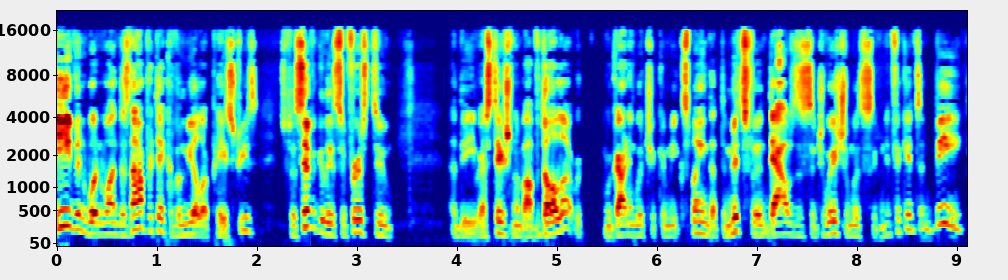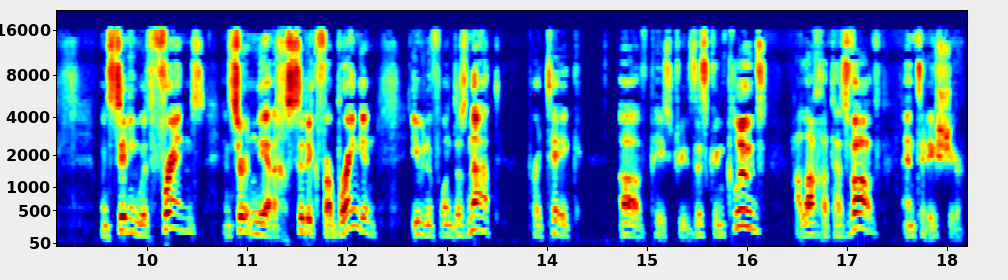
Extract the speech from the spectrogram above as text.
even when one does not partake of a meal or pastries. Specifically, this refers to the recitation of Havdalah, regarding which it can be explained that the mitzvah endows the situation with significance, and B, when sitting with friends, and certainly at a Chassidic Farbrengen, even if one does not partake of pastries. This concludes Halacha Tazvav and today's shiur.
